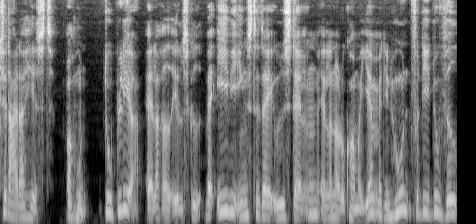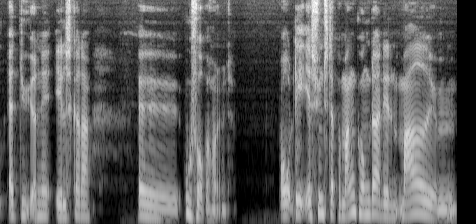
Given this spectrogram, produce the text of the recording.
til dig, der er hest og hund. Du bliver allerede elsket hver evig eneste dag ude i stallen, eller når du kommer hjem med din hund, fordi du ved, at dyrene elsker dig øh, uforbeholdent. Og det, jeg synes, der på mange punkter er det en meget øh,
